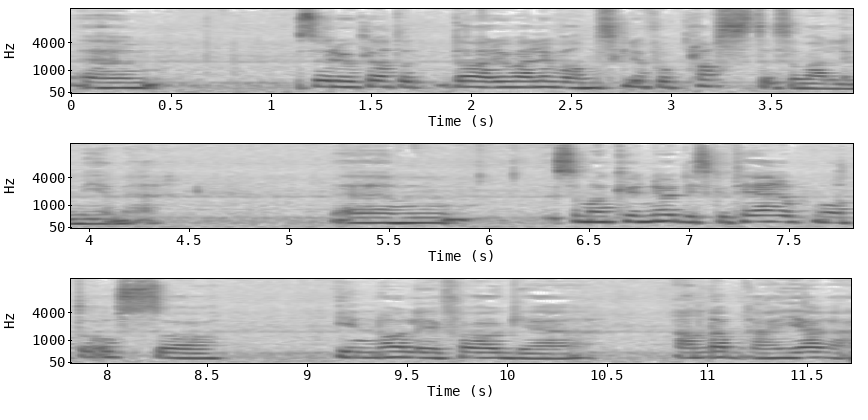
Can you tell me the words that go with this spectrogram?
Um, så er det jo klart at da er det jo veldig vanskelig å få plass til så veldig mye mer. Um, så man kunne jo diskutere på en måte også innholdet i faget enda bredere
